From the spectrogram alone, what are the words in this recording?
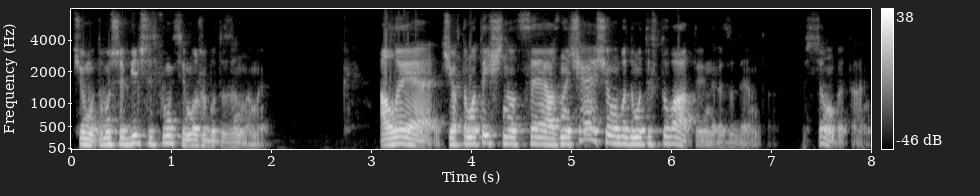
Чому? Тому що більшість функцій може бути за нами. Але чи автоматично це означає, що ми будемо тестувати нерезидента? Ось в цьому питанні.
